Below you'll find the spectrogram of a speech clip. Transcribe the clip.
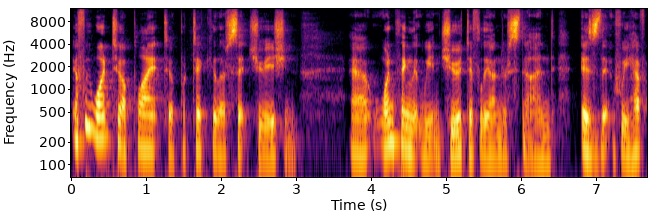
if we want to apply it to a particular situation, uh, one thing that we intuitively understand is that if we have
